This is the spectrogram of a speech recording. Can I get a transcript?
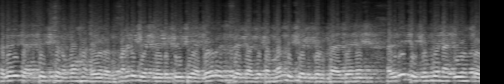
ಅದೇ ರೀತಿ ಅಧ್ಯಕ್ಷರು ಮೋಹನ್ ಇವರು ಸ್ಮರಣಿಕೆಯನ್ನು ನೀಡಿ ಪ್ರೀತಿಯ ಗೌರವಿಸಬೇಕಾಗಿ ತಮ್ಮಲ್ಲಿ ಕೇಳಿಕೊಳ್ತಾ ಇದ್ದೇನೆ. ಅದೇ ರೀತಿ ಮುಂದಿನ ಈ ಒಂದು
